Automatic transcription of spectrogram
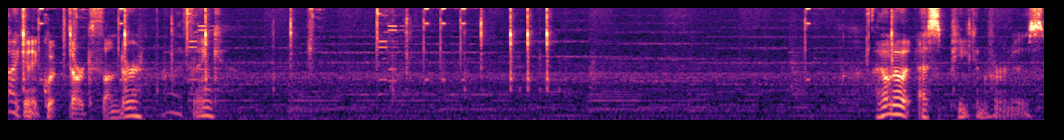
I can equip Dark Thunder, I think. I don't know what SP convert is.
